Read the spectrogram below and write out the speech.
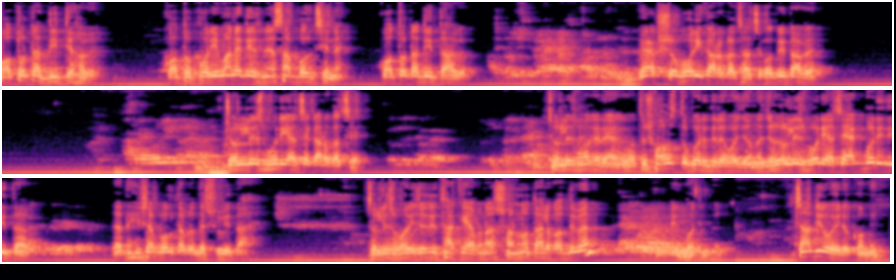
কতটা দিতে হবে? কত পরিমাণে নেশাব বলছি না, কতটা দিতে হবে? একশো ভরি কারও কাছে আছে, কত দিতে হবে? চল্লিশ ভরি আছে কারও কাছে। চল্লিশ ভাগের এক। তো সহজ তো করে দিলাম ওই জন্য। যে চল্লিশ ভরি আছে, এক ভরি দিতে হবে। যাতে হিসাব বলতে আপনাদের সুবিধা হয়। চল্লিশ ভরি যদি থাকে আপনার স্বর্ণ, তাহলে কত দেবেন? এক ভরি দিবেন। চাঁদিও ওই রকমই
